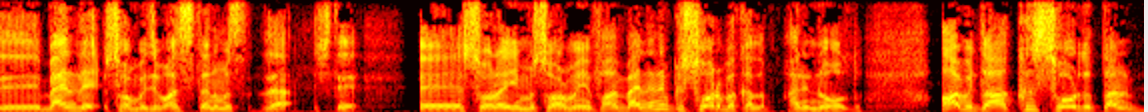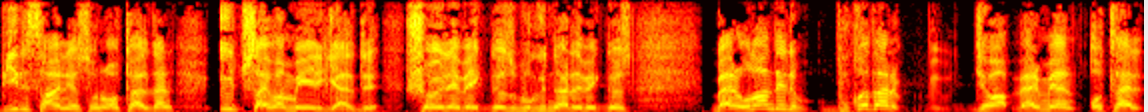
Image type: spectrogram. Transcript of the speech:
e, ben de sormadım. Bizim asistanımız da işte e, sorayım mı sormayın falan. Ben dedim ki sor bakalım hani ne oldu. Abi daha kız sorduktan bir saniye sonra otelden 3 sayfa mail geldi. Şöyle bekliyoruz bugünlerde bekliyoruz. Ben ulan dedim bu kadar cevap vermeyen otel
